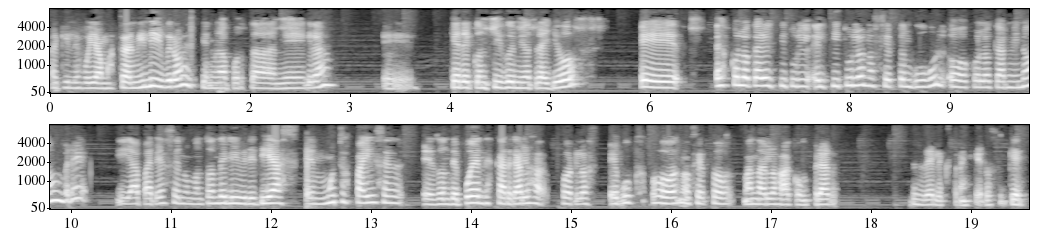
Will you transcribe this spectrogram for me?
aquí les voy a mostrar mi libro, tiene una portada negra, eh, Quiere contigo y mi otra yo. Eh, es colocar el título, el título, ¿no es cierto?, en Google o colocar mi nombre y aparece en un montón de librerías en muchos países eh, donde pueden descargarlos por los ebooks o, ¿no es cierto?, mandarlos a comprar desde el extranjero. Así que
